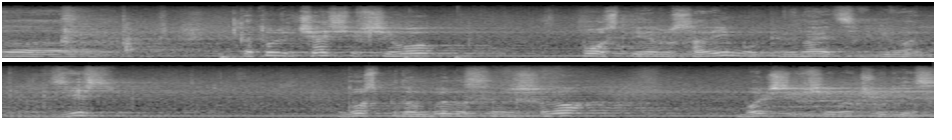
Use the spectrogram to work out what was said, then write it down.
э, который чаще всего после Иерусалима упоминается в Евангелии. Здесь Господом было совершено больше всего чудес.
